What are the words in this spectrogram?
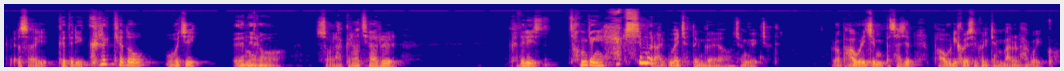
그래서 그들이 그렇게도 오직 은혜로 솔라그라치아를 그들이 성경의 핵심을 알고 외쳤던 거예요. 종교학자들. 그리고 바울이 지금 사실 바울이 그것을 그렇게 말을 하고 있고.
